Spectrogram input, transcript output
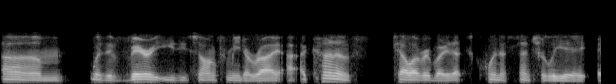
um, was a very easy song for me to write. I, I kind of tell everybody that's quintessentially a,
